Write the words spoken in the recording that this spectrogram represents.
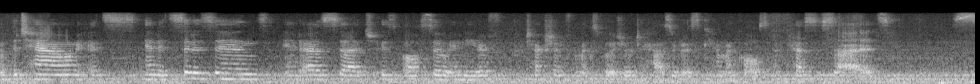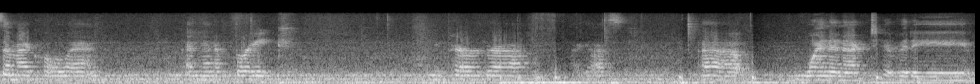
of the town its, and its citizens, and as such is also in need of protection from exposure to hazardous chemicals and pesticides, semicolon, and then a break, new paragraph, I guess. Uh, When an activity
